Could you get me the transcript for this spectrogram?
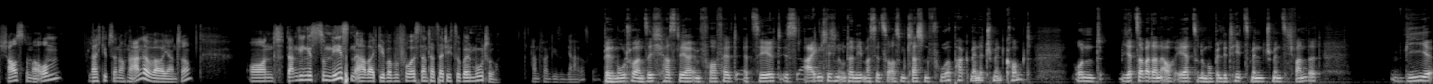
schaust du mal um, vielleicht gibt es ja noch eine andere Variante. Und dann ging es zum nächsten Arbeitgeber, bevor es dann tatsächlich zu Belmuto Anfang dieses Jahres ging. Belmoto an sich, hast du ja im Vorfeld erzählt, ist eigentlich ein Unternehmen, was jetzt so aus dem klassen Fuhrparkmanagement kommt und jetzt aber dann auch eher zu einem Mobilitätsmanagement sich wandelt. Wie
